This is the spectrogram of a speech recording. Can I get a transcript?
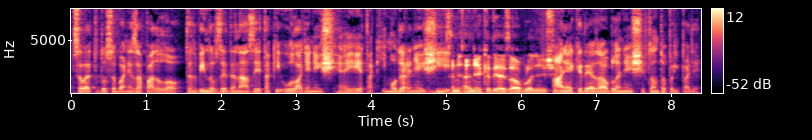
celé to do seba nezapadlo. Ten Windows 11 je taký uhladenejší, je taký modernejší. A niekedy aj zaoblenejší. A niekedy aj zaoblenejší v tomto prípade.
